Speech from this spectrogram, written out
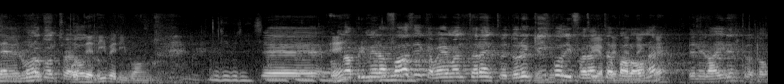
el uno contra el otro. Delivery Bond? Eh, ¿Eh? Una primera fase que vaya a mantener entre dos equipos diferentes balones en el aire entre dos.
